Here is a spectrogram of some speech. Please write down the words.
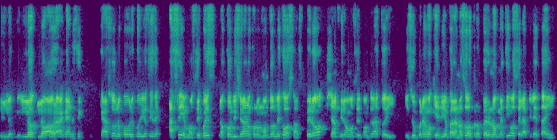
lo, lo, ahora acá en este caso, los pobres judíos dicen, hacemos, después nos condicionaron con un montón de cosas, pero ya firmamos el contrato y, y suponemos que es bien para nosotros, pero nos metimos en la pileta y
